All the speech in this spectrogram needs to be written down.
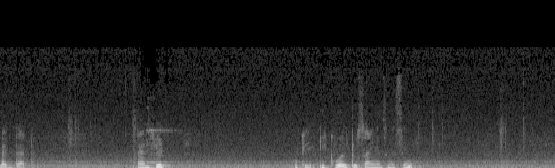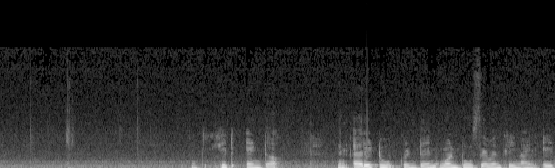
like that. And hit okay equal to sign is missing okay hit enter. Then array 2 contain 1 2 7 3 9 8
